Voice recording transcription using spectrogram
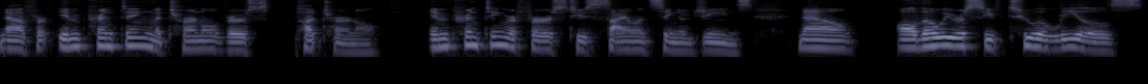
Now, for imprinting, maternal versus paternal, imprinting refers to silencing of genes. Now, although we receive two alleles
